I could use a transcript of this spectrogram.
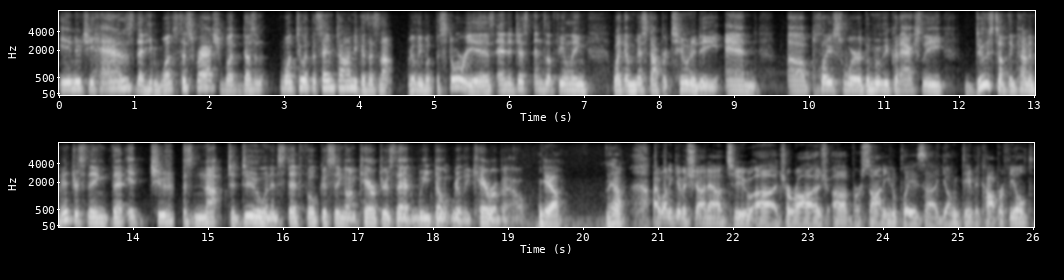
Iannucci has that he wants to scratch but doesn't want to at the same time because that's not really what the story is. And it just ends up feeling like a missed opportunity and a place where the movie could actually do something kind of interesting that it chooses not to do and instead focusing on characters that we don't really care about. Yeah. Yeah. I want to give a shout out to uh, Jairaj uh, Varsani, who plays uh, young David Copperfield.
